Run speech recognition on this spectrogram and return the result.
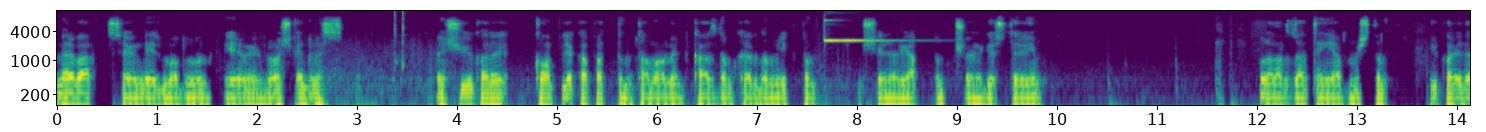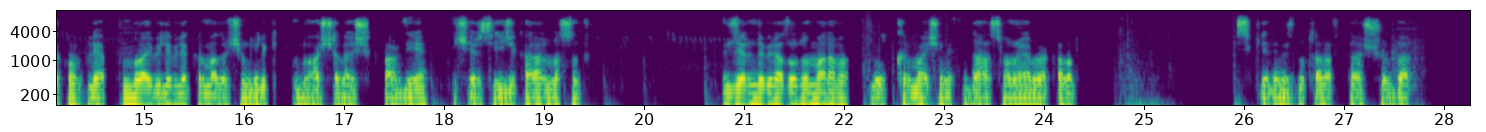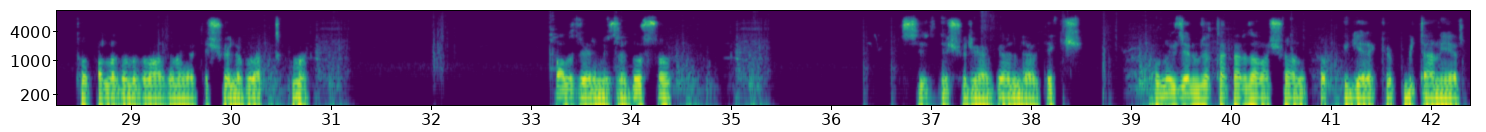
Merhaba, Sevindeyiz modunun yeni bölümüne hoş geldiniz. Ben şu yukarı komple kapattım. Tamamen kazdım, kırdım, yıktım. Bir şeyler yaptım. Şöyle göstereyim. Buraları zaten yapmıştım. Yukarıyı da komple yaptım. Burayı bile bile kırmadım şimdilik. Bu aşağıda ışık var diye. İçerisi iyice kararmasın. Üzerinde biraz odun var ama bu kırma işini daha sonraya bırakalım. Bisikletimiz bu tarafta. Şurada toparladığımız malzemeleri de şöyle bıraktık mı balıcı elimizde dursun. Siz de şuraya gönderdik. Bunu üzerimize takarız ama şu an çok bir gerek yok. Bir tane yer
